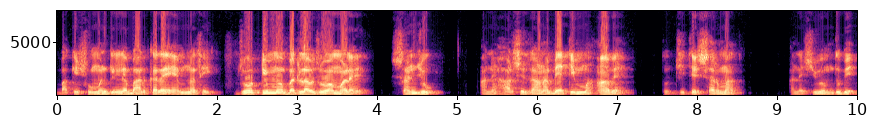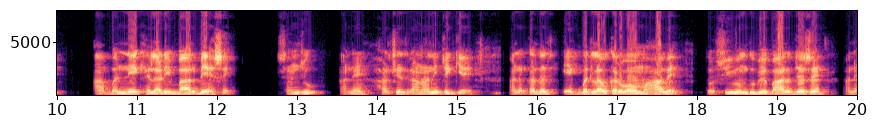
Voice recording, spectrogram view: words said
બાકી સુમન ગિલને બહાર કરે એમ નથી. જો ટીમમાં બદલાવ જોવા મળે, સંજુ અને હર્ષિત રાણા બે ટીમમાં આવે, તો જીતેશ શર્મા અને શિવમ દુબે, આ બંને ખેલાડી બહાર બેસે સંજુ અને હર્ષિત રાણાની જગ્યાએ. અને કદાચ એક બદલાવ કરવામાં આવે, તો શિવમ દુબે બહાર જશે અને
